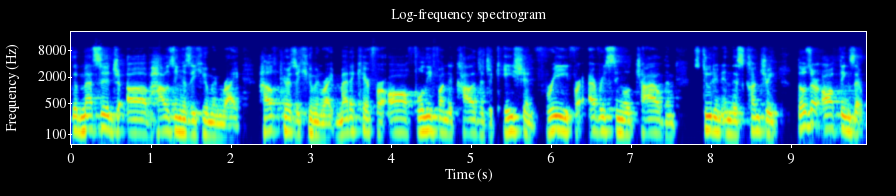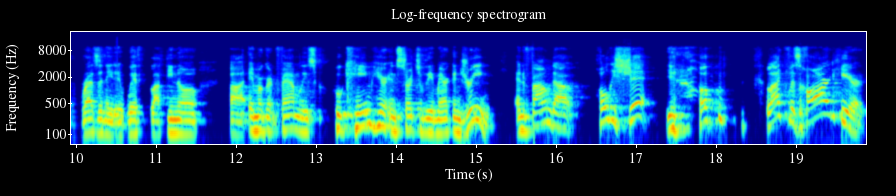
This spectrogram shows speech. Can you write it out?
the message of housing is a human right, healthcare is a human right, Medicare for all, fully funded college education, free for every single child and student in this country. Those are all things that resonated with Latino uh, immigrant families who came here in search of the American dream and found out, holy shit, you know, life is hard here.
